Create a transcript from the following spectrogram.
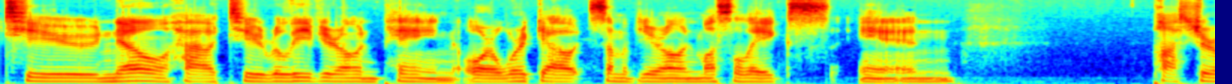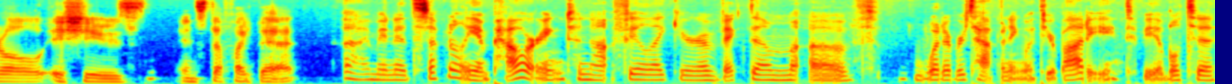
to know how to relieve your own pain or work out some of your own muscle aches and postural issues and stuff like that? I mean, it's definitely empowering to not feel like you're a victim of whatever's happening with your body. To be able to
